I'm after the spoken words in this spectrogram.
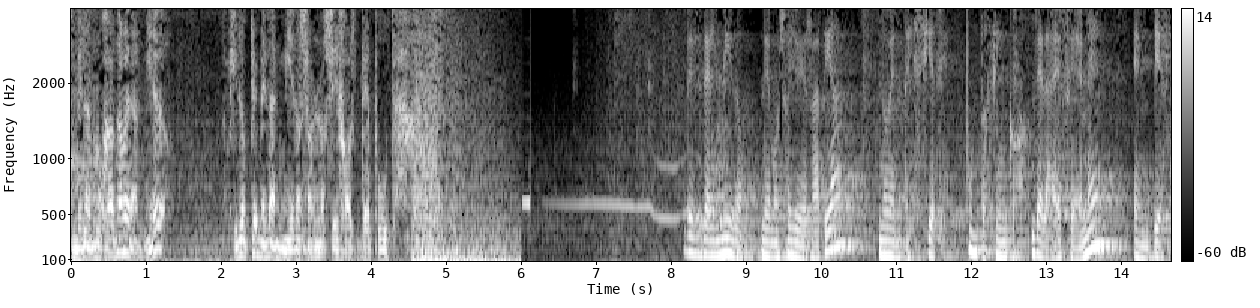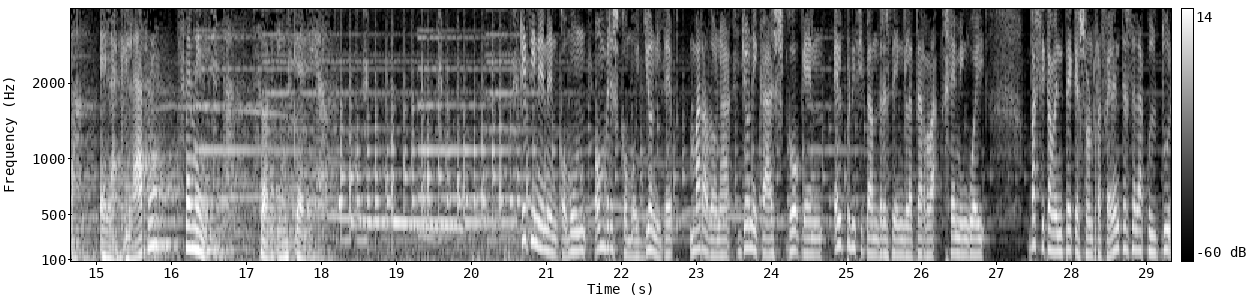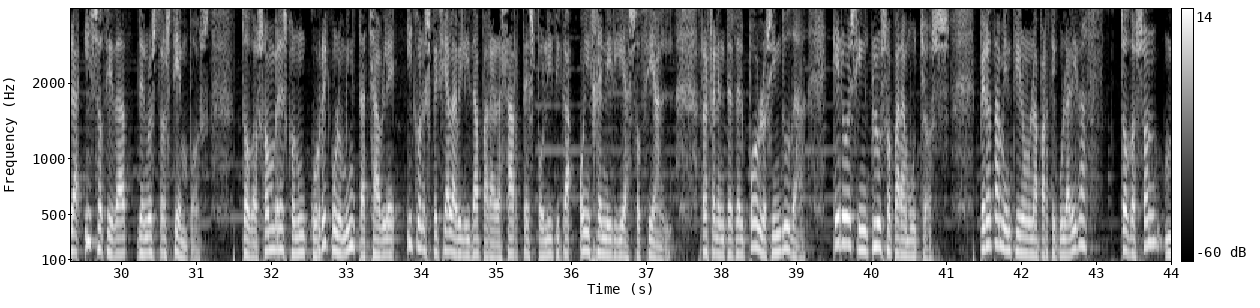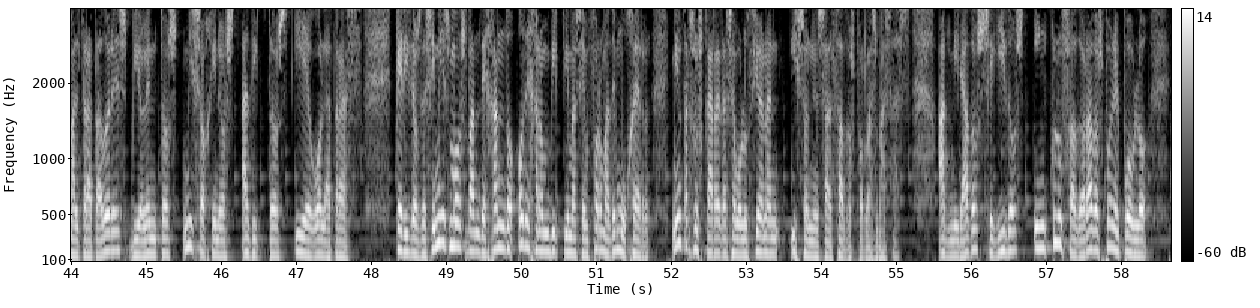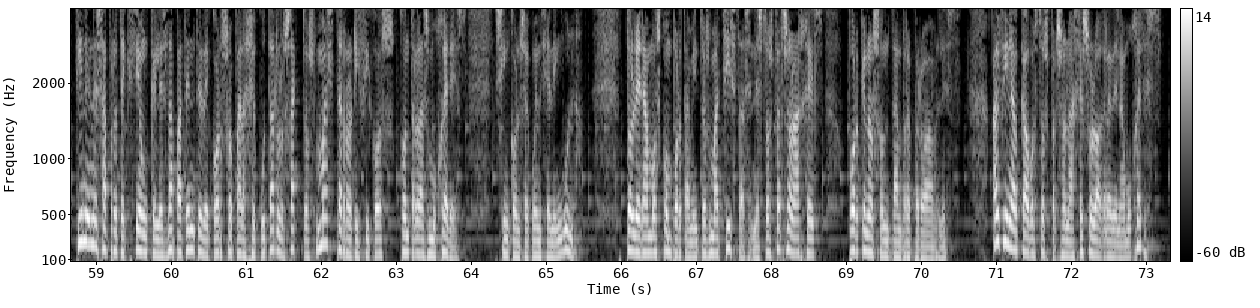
A mí las brujas no me dan miedo. A mí lo que me dan miedo son los hijos de puta. Desde el nido de Mosollo y Ratia, 97.5 de la FM, empieza el aquelarre feminista. Sorginkeria. ¿Qué tienen en común hombres como Johnny Depp, Maradona, Johnny Cash, Gauguin, el príncipe Andrés de Inglaterra, Hemingway? Básicamente que son referentes de la cultura y sociedad de nuestros tiempos. Todos hombres con un currículum intachable y con especial habilidad para las artes, política o ingeniería social. Referentes del pueblo, sin duda. Héroes incluso para muchos. Pero también tienen una particularidad. Todos son maltratadores, violentos, misóginos, adictos y ególatras. Queridos de sí mismos, van dejando o dejaron víctimas en forma de mujer, mientras sus carreras evolucionan y son ensalzados por las masas. Admirados, seguidos, incluso adorados por el pueblo, tienen esa protección que les da patente de corso para ejecutar los actos más terroríficos contra las mujeres, sin consecuencia ninguna. Toleramos comportamientos machistas en estos personajes porque no son tan reprobables. Al fin y al cabo, estos personajes solo agreden a mujeres.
